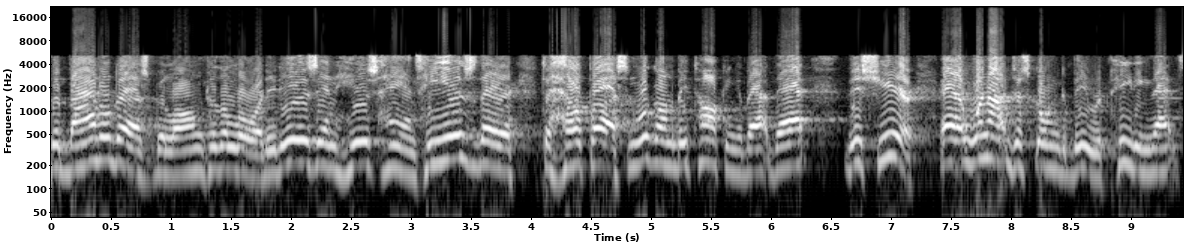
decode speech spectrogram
The battle does belong to the Lord. It is in His hands. He is there to help us, and we're going to be talking about that this year. Uh, we're not just going to be repeating that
